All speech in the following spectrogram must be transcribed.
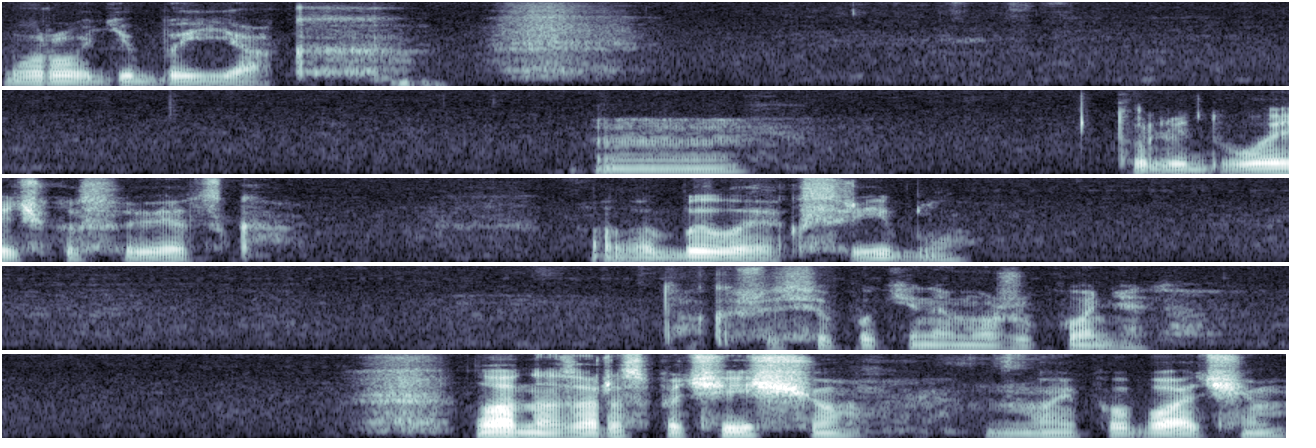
Вроді би як. То ли двоєчка совєтська. Але було як срібло. Так, щось я поки не можу поняти. Ладно, зараз почищу. Ну і побачимо.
